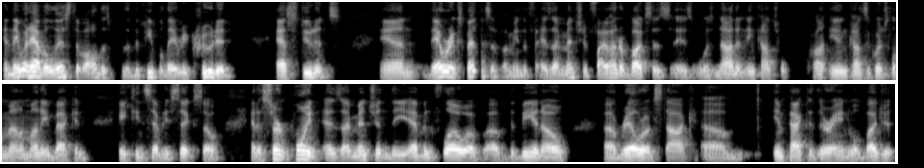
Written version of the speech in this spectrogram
And they would have a list of all the, the people they recruited as students. And they were expensive. I mean, the, as I mentioned, 500 bucks is, is was not an inconsequential, inconsequential amount of money back in 1876. So at a certain point, as I mentioned, the ebb and flow of, of the B&O uh, railroad stock um, impacted their annual budget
